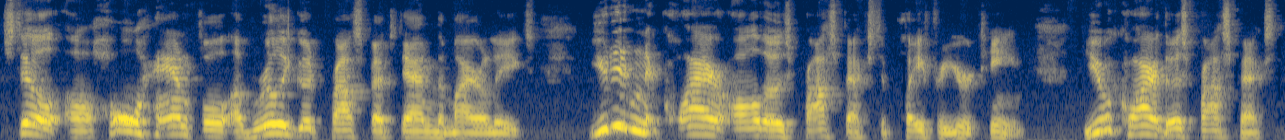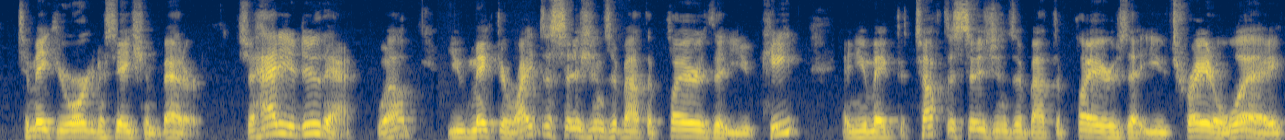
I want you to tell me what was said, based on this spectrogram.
still a whole handful of really good prospects down in the minor leagues. You didn't acquire all those prospects to play for your team. You acquired those prospects to make your organization better. So how do you do that? Well, you make the right decisions about the players that you keep, and you make the tough decisions about the players that you trade away,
